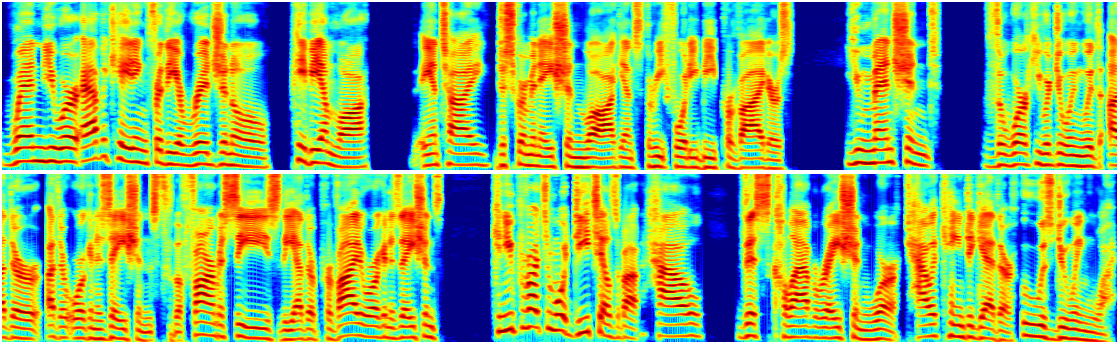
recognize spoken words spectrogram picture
When you were advocating for the original PBM law, anti-discrimination law against 340B providers, you mentioned the work you were doing with other other organizations, the pharmacies, the other provider organizations. Can you provide some more details about how this collaboration worked, how it came together, who was doing what?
